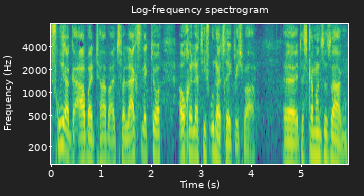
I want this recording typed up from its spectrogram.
früher gearbeitet habe als Verlagslektor, auch relativ unerträglich war. Äh, das kann man so sagen.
